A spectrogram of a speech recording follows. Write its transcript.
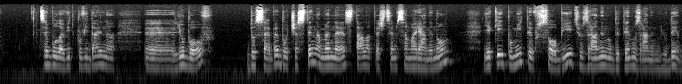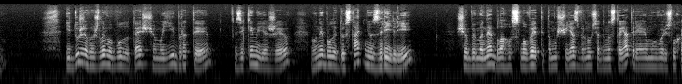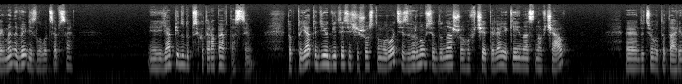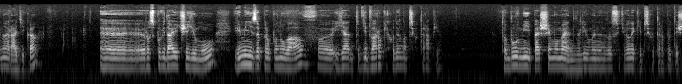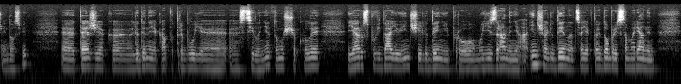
це була відповідальна е, любов до себе, бо частина мене стала теж цим самарянином, який помітив в собі цю зранену дитину, зранену людину. І дуже важливо було те, що мої брати, з якими я жив, вони були достатньо зрілі, щоб мене благословити, тому що я звернувся до настоятеля, я йому говорю, слухай, в мене вилізло оце все. І я піду до психотерапевта з цим. Тобто я тоді у 2006 році звернувся до нашого вчителя, який нас навчав, е, до цього татаріна Радіка, е, розповідаючи йому, він мені запропонував, е, і я тоді два роки ходив на психотерапію. То був мій перший момент. Взагалі, у мене досить великий психотерапевтичний досвід. Теж як людина, яка потребує зцілення, тому що коли я розповідаю іншій людині про мої зранення, а інша людина це як той добрий самарянин,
